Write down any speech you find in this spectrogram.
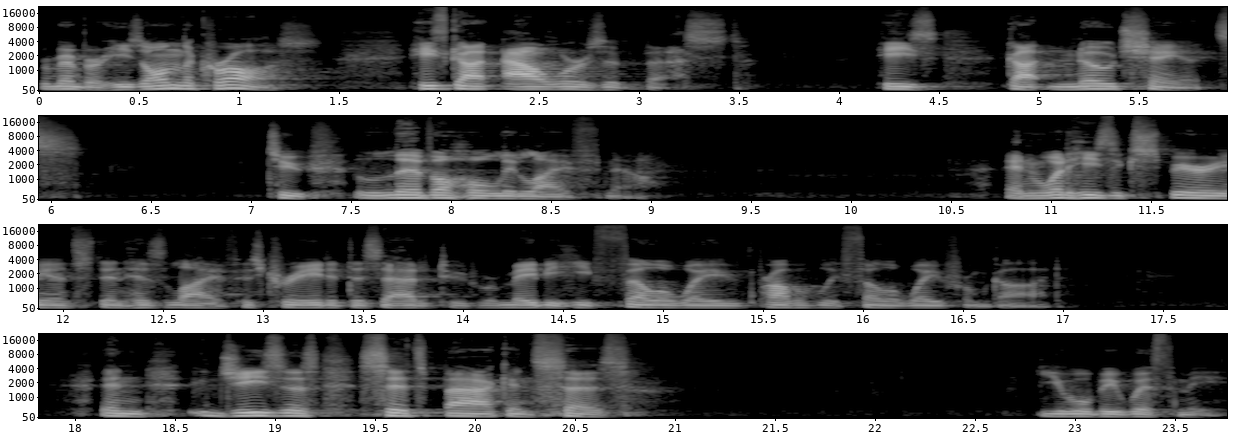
Remember, he's on the cross. He's got hours at best. He's got no chance to live a holy life now. And what he's experienced in his life has created this attitude where maybe he fell away, probably fell away from God. And Jesus sits back and says, You will be with me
